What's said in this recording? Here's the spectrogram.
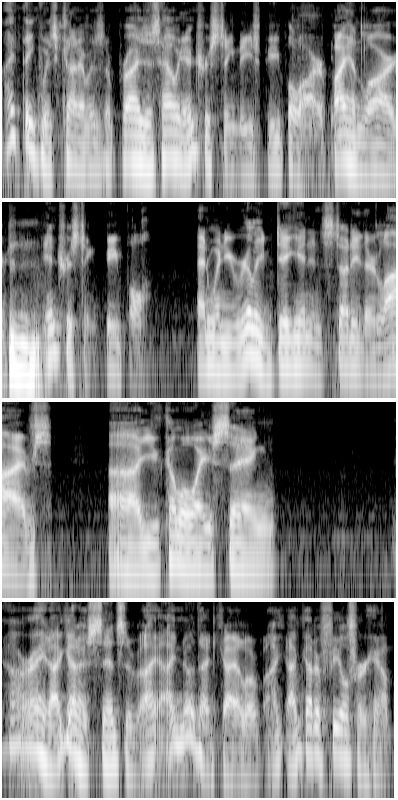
I think was kind of a surprise is how interesting these people are. By and large, mm-hmm. interesting people. And when you really dig in and study their lives, uh, you come away saying, "All right, I got a sense of I, I know that guy a little. I, I've got a feel for him."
